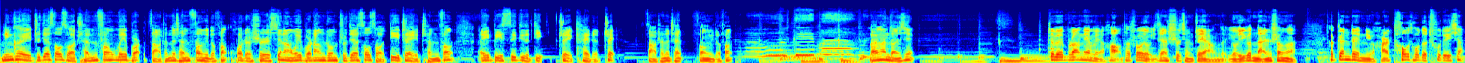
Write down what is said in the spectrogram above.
您可以直接搜索陈峰微博，早晨的晨，风雨的风，或者是新浪微博当中直接搜索 DJ 陈峰，A B C D 的 D，J K 的 J，早晨的晨，风雨的风。来看短信，这位不知道念尾号，他说有一件事情这样的，有一个男生啊，他跟这女孩偷偷的处对象，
